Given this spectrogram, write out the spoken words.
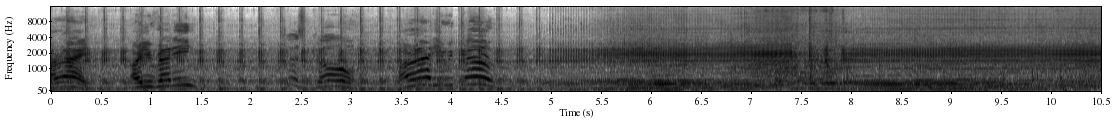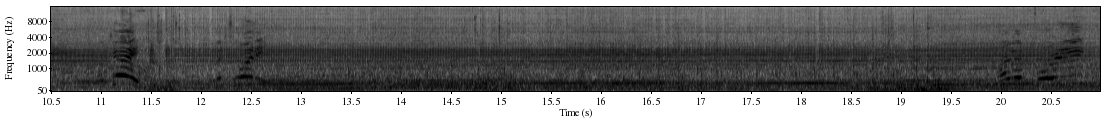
All right. Are you ready? Just go. All right, here we go. Okay, the 20. I'm at 40.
